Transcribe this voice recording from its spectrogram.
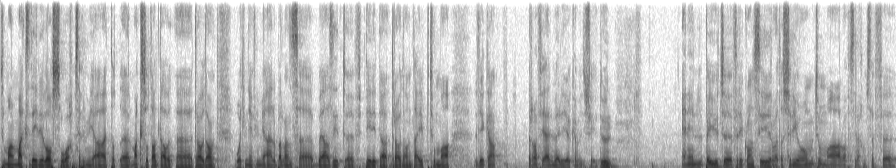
ثم ال max daily loss هو 5% ال max total drawdown هو 8% ال balance based في ال daily drawdown type. ثم لديك الرافعه المالية كما تشاهدون يعني ال payout frequency 14 يوم ثم 4.5 في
